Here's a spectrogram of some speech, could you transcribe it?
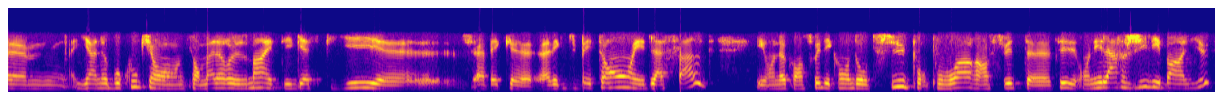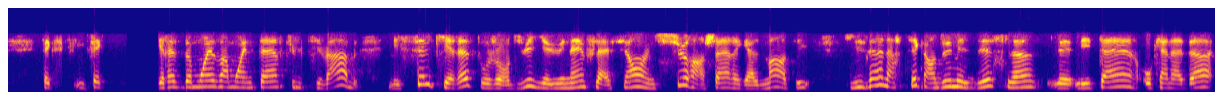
Euh, il y en a beaucoup qui ont, qui ont malheureusement été gaspillés euh, avec, avec du béton et de l'asphalte. Et on a construit des condos dessus pour pouvoir ensuite, on élargit les banlieues. Fait fait il reste de moins en moins de terres cultivables, mais celles qui restent aujourd'hui, il y a eu une inflation, une surenchère également. je lisais un article en 2010, là, les terres au Canada,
